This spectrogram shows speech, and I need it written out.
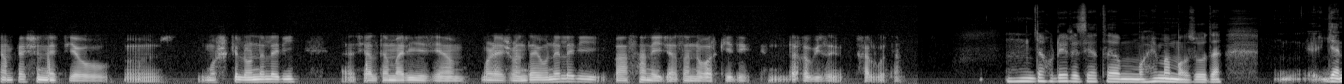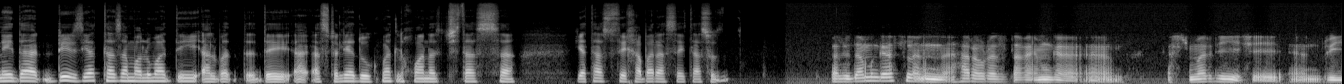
کمپیشنیټ یو مشکل ونه لري چې هلته مریض یا مړی ژوندی ونه لري په اسانه اجازه نه ورکوي دغه ویزه خلکو ته. دا خو ډیره زیاته مهمه موضوع ده یعنی دا ډیر زیات تازه معلومات دي البته د استرالیا د حکومت لخوا نه چې تاسو یا تاسو ته خبر اسئ تاسو بله دا موږ اصلا هر ورځ دغه موږ کسټمر دي چې دوی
